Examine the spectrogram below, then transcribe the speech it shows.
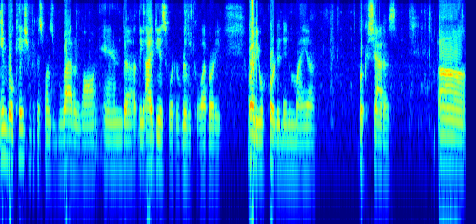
invocation for this one's rather long and uh, the ideas for it are really cool. I've already already recorded in my uh, Book of Shadows. Uh,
